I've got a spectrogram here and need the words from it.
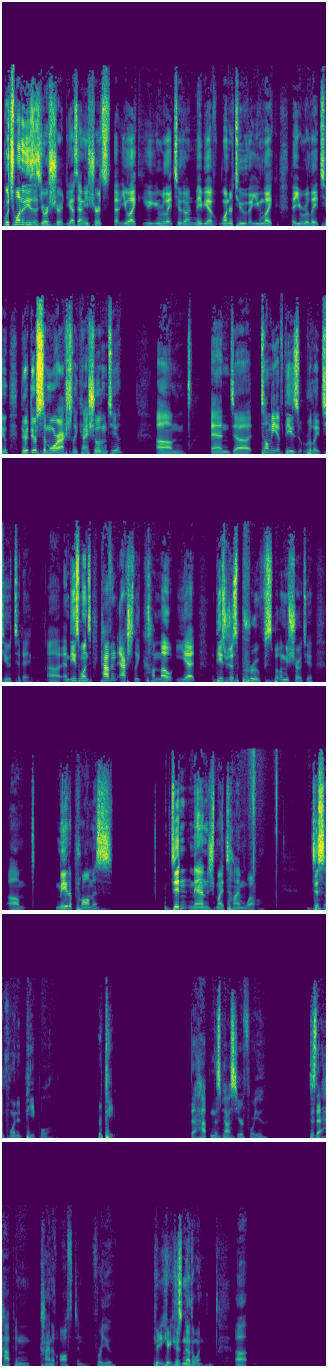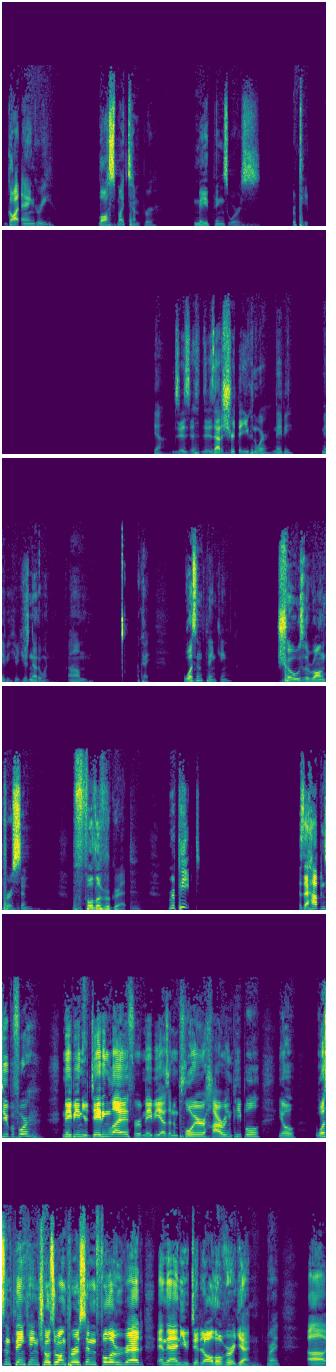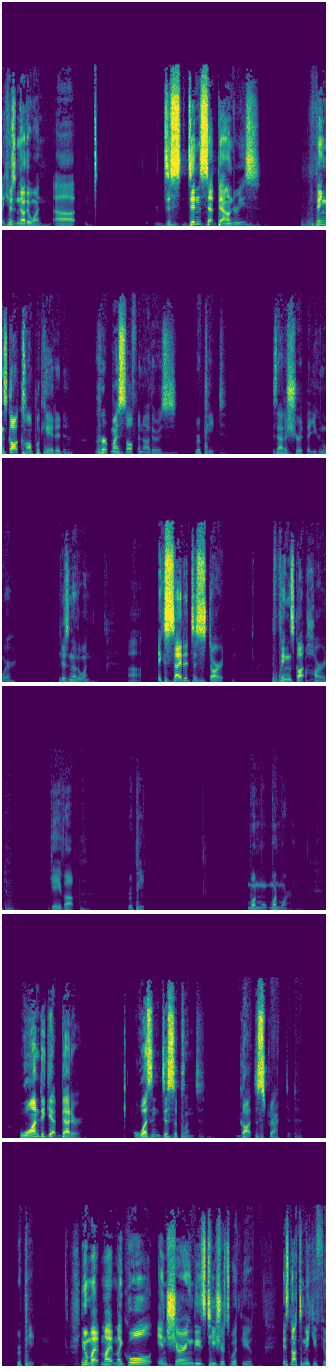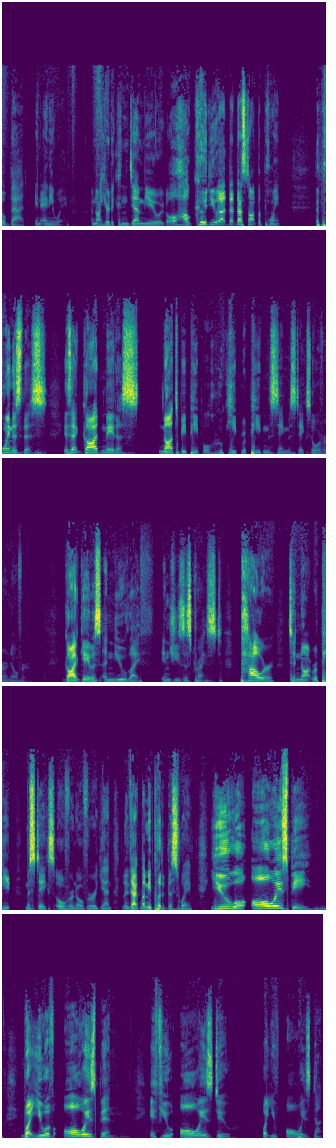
Which one of these is your shirt? Do you guys have any shirts that you like, you can relate to? Them? Maybe you have one or two that you like, that you relate to. There, there's some more actually. Can I show them to you? Um, and uh, tell me if these relate to you today. Uh, and these ones haven't actually come out yet. These are just proofs, but let me show it to you. Um, made a promise, didn't manage my time well, disappointed people, repeat. That happened this past year for you? Does that happen kind of often for you? Here, here, here's another one. Uh, got angry, lost my temper, made things worse, repeat. Yeah. Is, is, is, that a shirt that you can wear? Maybe? Maybe. Here's another one. Um, okay. Wasn't thinking, chose the wrong person, full of regret. Repeat. Has that happened to you before? Maybe in your dating life or maybe as an employer hiring people, you know, wasn't thinking, chose the wrong person, full of regret, and then you did it all over again, right? Uh, here's another one. Uh, just didn't set boundaries, things got complicated, hurt myself and others, repeat. Is that a shirt that you can wear? Here's another one. Uh, excited to start. Things got hard. Gave up. Repeat. One more, one more. Wanted to get better. Wasn't disciplined. Got distracted. Repeat. You know, my, my, my goal in sharing these t shirts with you is not to make you feel bad in any way. I'm not here to condemn you or go, oh, how could you? That, that's not the point. The point is this is that God made us not to be people who keep repeating the same mistakes over and over. God gave us a new life in Jesus Christ. Power to not repeat mistakes over and over again. In fact, let me put it this way You will always be what you have always been if you always do what you've always done.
